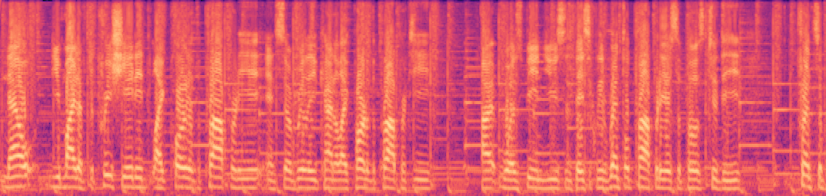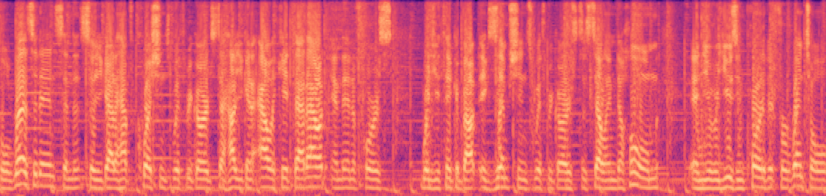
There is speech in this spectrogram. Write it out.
now you might have depreciated like part of the property and so really kind of like part of the property uh, was being used as basically rental property as opposed to the principal residence and so you got to have questions with regards to how you're going to allocate that out. And then of course when you think about exemptions with regards to selling the home and you were using part of it for rental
